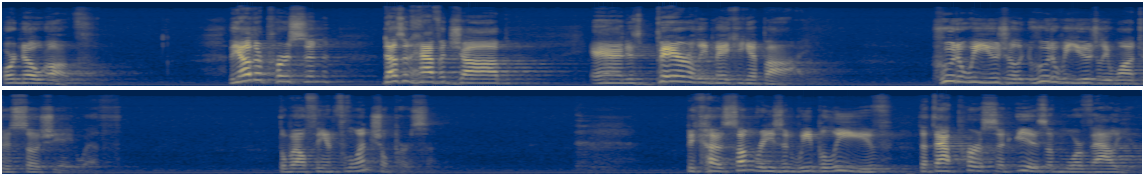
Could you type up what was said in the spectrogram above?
or know of. The other person doesn't have a job and is barely making it by. Who do we usually, who do we usually want to associate with? The wealthy, influential person. Because some reason we believe that that person is of more value.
